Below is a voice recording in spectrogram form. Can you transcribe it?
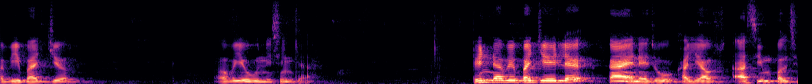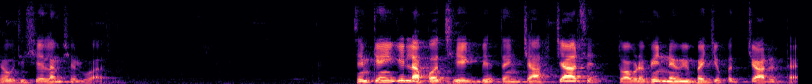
અવિભાજ્ય અવયવોની સંખ્યા. ભિન્ન અવિભાજ્ય એટલે કાંઈ એને જો ખાલી આ સિમ્પલ છે. સૌથી સહેલામાં સહેલું આ છે. જેમ કે અહીં કેટલા પદ છે? એક, બે, ત્રણ, ચાર. ચાર છે. તો આપણે ભિન્ન અવિભાજ્ય પદ ચાર જ થાય.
